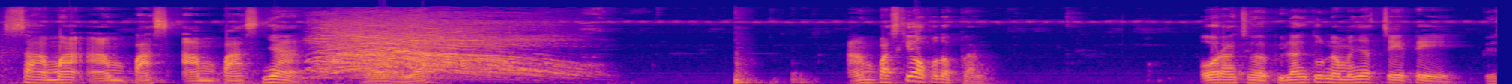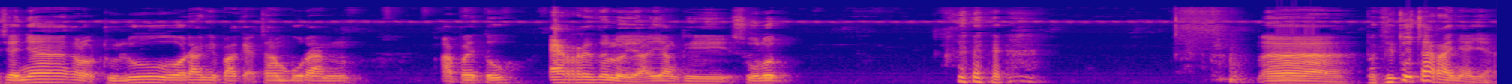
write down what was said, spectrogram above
Sama ampas-ampasnya. Nah ya. Ampas ki apa tuh bang? Orang Jawa bilang itu namanya CT biasanya kalau dulu orang dipakai campuran apa itu? R itu loh ya yang disulut nah begitu caranya ya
